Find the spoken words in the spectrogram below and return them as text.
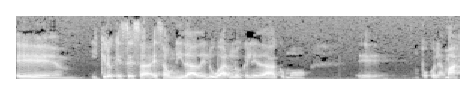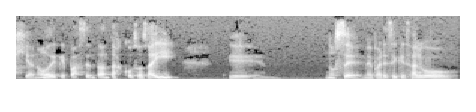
Eh, y creo que es esa, esa unidad de lugar lo que le da como un poco la magia, ¿no? De que pasen tantas cosas ahí. no sé, me parece que es algo...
